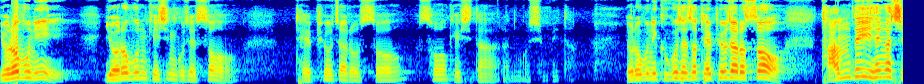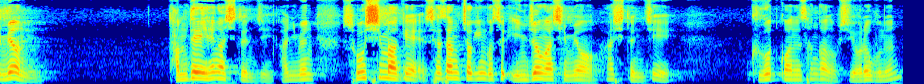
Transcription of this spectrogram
여러분이 여러분 계신 곳에서 대표자로서 서 계시다라는 것입니다. 여러분이 그곳에서 대표자로서 담대히 행하시면 담대히 행하시든지 아니면 소심하게 세상적인 것을 인정하시며 하시든지 그것과는 상관없이 여러분은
